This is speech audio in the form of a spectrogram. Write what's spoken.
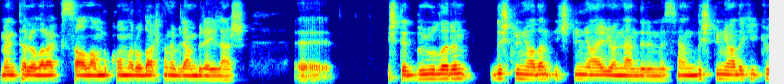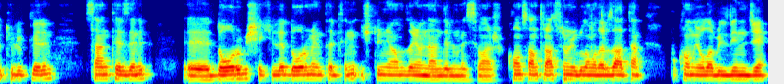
mental olarak sağlam bu konulara odaklanabilen bireyler. E, işte duyuların dış dünyadan iç dünyaya yönlendirilmesi. Yani dış dünyadaki kötülüklerin sentezlenip e, doğru bir şekilde doğru mentalitenin iç dünyamıza yönlendirilmesi var. Konsantrasyon uygulamaları zaten bu konuya olabildiğince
